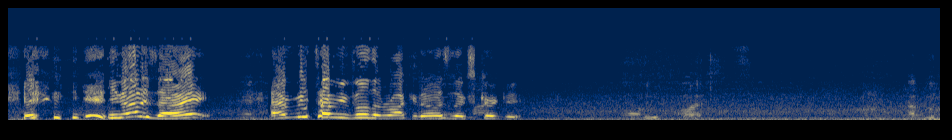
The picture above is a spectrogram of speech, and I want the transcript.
you notice that, right? Every time you build a rocket, it always looks crooked. Oh, I put the top on.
